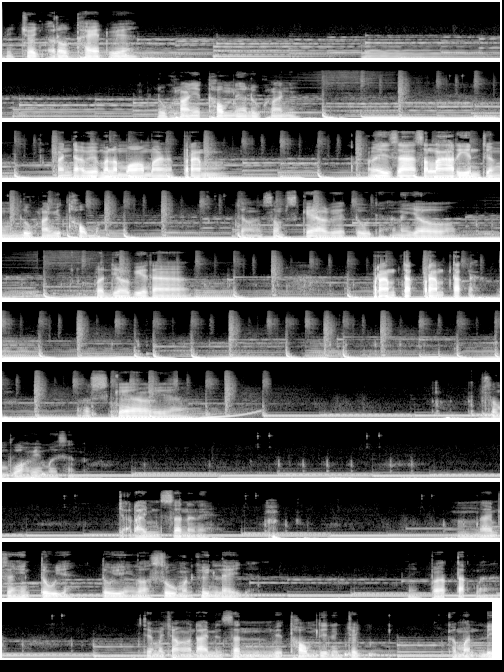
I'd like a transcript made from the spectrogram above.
វាចុច rotate វាលូខ្លាញ់នេះធំនេះលូខ្លាញ់ខ្លាញ់ដាក់វាមកល្មមបាន5ហើយសារសាលារៀនអញ្ចឹងលូខ្លាញ់វាធំអញ្ចឹងសុំ scale វាទូចហើយយកប៉ុន្តែយកវាថា 5ទឹក5ទឹកណា scale វាសំវាស់វាមើលសិនចាក់ដៃមិនសិនណានេះដៃមិនសិនហ៊ានទូចទូចក៏ស៊ូមិនឃើញលេខបើទឹកណា ចាំមកចង់ដៃមិនសិនវាធំទៀតនឹងចុច command D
